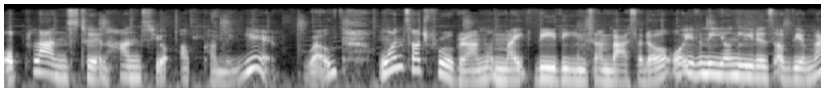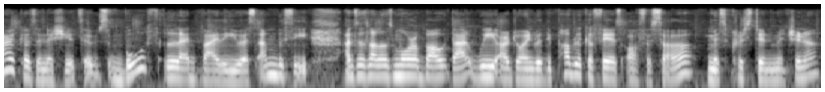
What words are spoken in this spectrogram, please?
or plans to enhance your upcoming year. Well, one such program might be the Youth Ambassador or even the Young Leaders of the Americas initiatives, both led by the U.S. Embassy. And to tell us more about that, we are joined with the Public Affairs Officer, Ms. Kristen Michener,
